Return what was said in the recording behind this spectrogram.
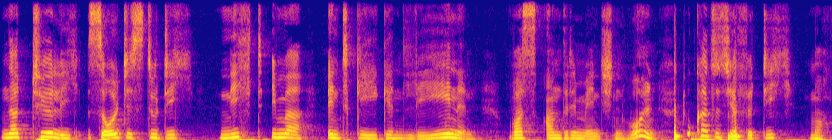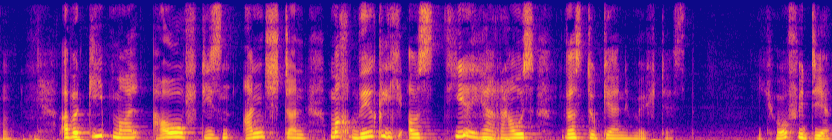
natürlich solltest du dich nicht immer entgegenlehnen, was andere Menschen wollen. Du kannst es ja für dich machen. Aber gib mal auf diesen Anstand, mach wirklich aus dir heraus, was du gerne möchtest. Ich hoffe dir,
